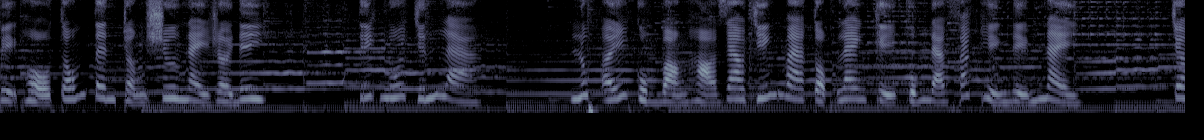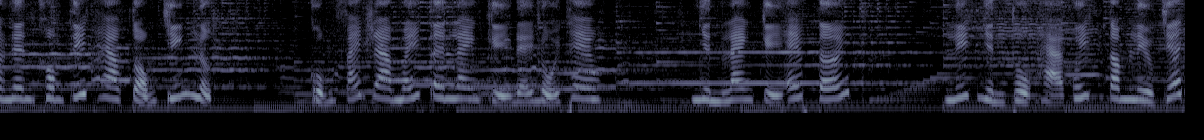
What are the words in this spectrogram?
biệt hộ tống tên trận sư này rời đi. Tiếc nuối chính là Lúc ấy cùng bọn họ giao chiến ma tộc Lan Kỵ cũng đã phát hiện điểm này. Cho nên không tiếc hao tổn chiến lực. Cũng phái ra mấy tên Lan Kỵ để đuổi theo. Nhìn Lan Kỵ ép tới. Liết nhìn thuộc hạ quyết tâm liều chết.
